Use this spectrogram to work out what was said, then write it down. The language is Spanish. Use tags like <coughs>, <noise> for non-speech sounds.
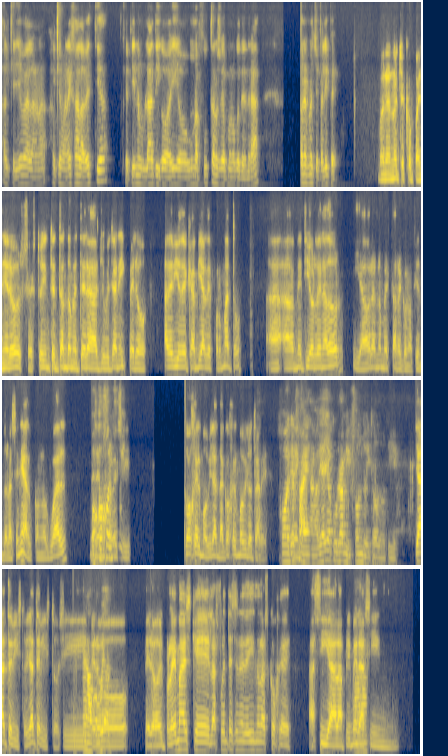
al que lleva la, al que maneja a la bestia, que tiene un látigo ahí o una fusta, no sé cómo lo que tendrá. Buenas noches, Felipe. Buenas noches, compañeros. Estoy intentando meter a Juvenic, pero ha debido de cambiar de formato. Ha, ha metido ordenador y ahora no me está reconociendo la señal, con lo cual Pues cojo el si coge el móvil, anda, coge el móvil otra vez. Joder, qué Venga. faena, me había yo currado mi fondo y todo, tío. Ya te he visto, ya te he visto, sí, Venga, pues pero, pero el problema es que las fuentes NDI no las coge así a la primera Ah. sin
